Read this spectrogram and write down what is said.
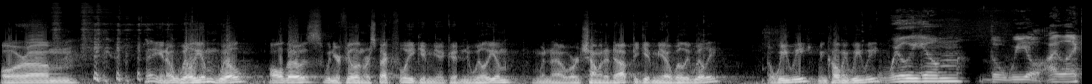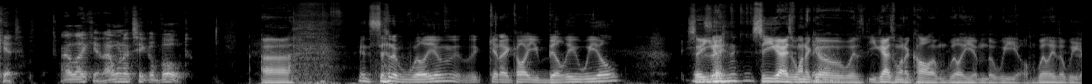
Or um, hey, you know, William, Will, all those. When you're feeling respectful, you give me a good William. When uh, we're chumming it up, you give me a Willy Willy, a Wee Wee. You can call me Wee Wee. William the Wheel. I like it. I like it. I want to take a vote. Uh, instead of William, can I call you Billy Wheel? So you guys, so you guys want to go with you guys want to call him William the Wheel, Willie the Wheel.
